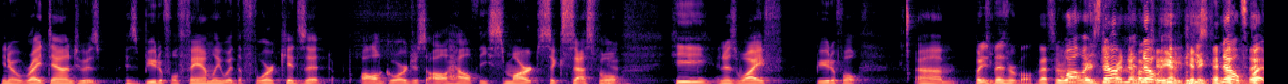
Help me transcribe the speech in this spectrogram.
You know, right down to his his beautiful family with the four kids that all gorgeous, all healthy, smart, successful. He and his wife, beautiful. Um, but he's miserable. That's what well, he's not. right no, I'm kidding, I'm he- he's, no, but,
